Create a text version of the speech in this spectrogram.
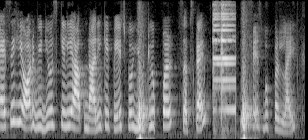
ऐसे ही और वीडियोस के लिए आप नारी के पेज को यूट्यूब पर सब्सक्राइब फेसबुक पर लाइक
